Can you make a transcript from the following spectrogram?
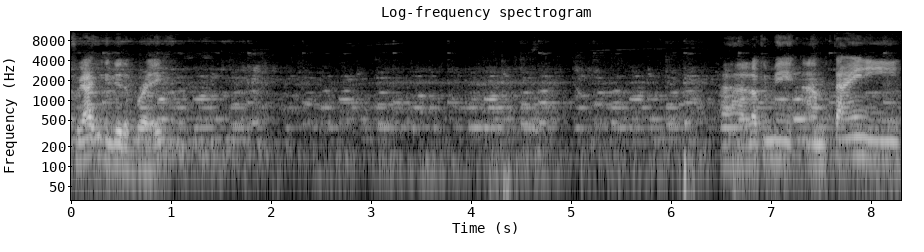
Forgot you can do the break. Ah, look at me, I'm tiny.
